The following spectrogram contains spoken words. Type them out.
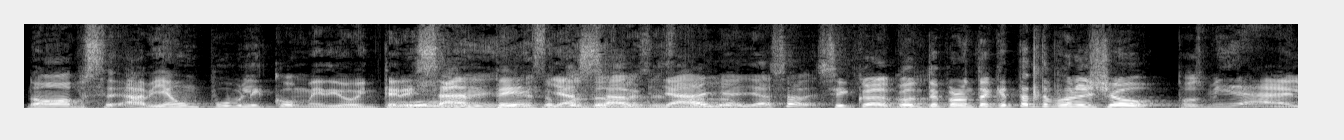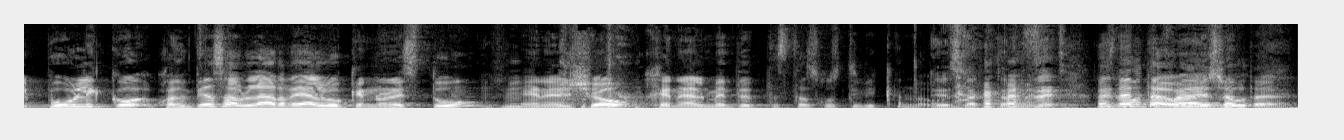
No, pues había un público medio interesante. Uy, ¿eso ya sabes, ya, no ya, lo- ya sabes. Sí, cuando te preguntan, ¿qué tal te fue en el show? Pues mira, el público... Cuando empiezas a hablar de algo que no eres tú en el show, generalmente te estás justificando. güey. Exactamente. Es Es como neta, te fue güey, el es show. neta.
